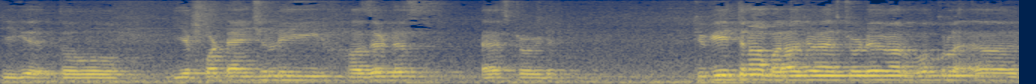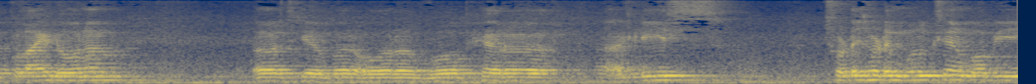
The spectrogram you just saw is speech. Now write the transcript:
ठीक है तो ये पोटेंशली हजर्डस एस्ट्रॉइड है। क्योंकि इतना बड़ा जो एस्ट्रॉइड है, अगर वो कोलाइड हो ना अर्थ के ऊपर और वो फिर एटलीस्ट छोटे छोटे मुल्क से वो भी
